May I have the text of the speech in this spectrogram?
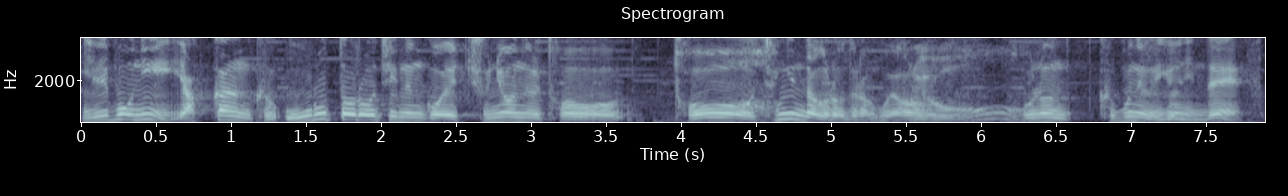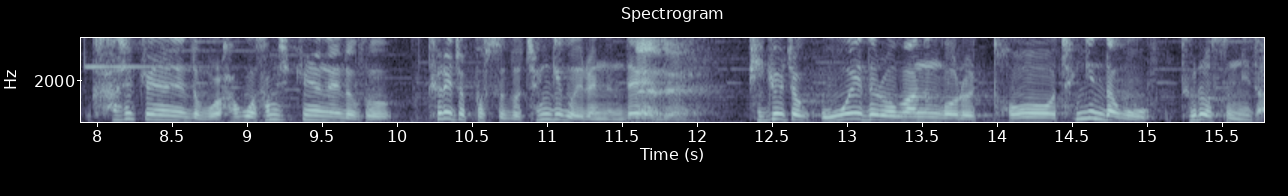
일본이 약간 그 오로 떨어지는 거에 주년을 더더 챙긴다 그러더라고요. 물론 그분의 의견인데 40주년에도 뭘 하고 30주년에도 그 트레저 포스도 챙기고 이랬는데 네네. 비교적 5에 들어가는 거를 더 챙긴다고 들었습니다.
